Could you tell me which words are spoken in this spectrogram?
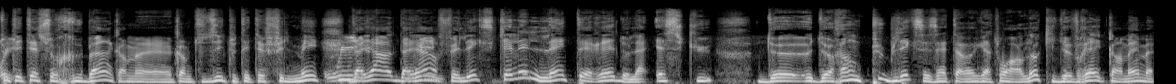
tout était sur ruban, comme euh, comme tu dis, tout était filmé. Oui, D'ailleurs, d'ailleurs, oui. Félix, quel est l'intérêt de la SQ de de rendre public ces interrogatoires là, qui devraient être quand même,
